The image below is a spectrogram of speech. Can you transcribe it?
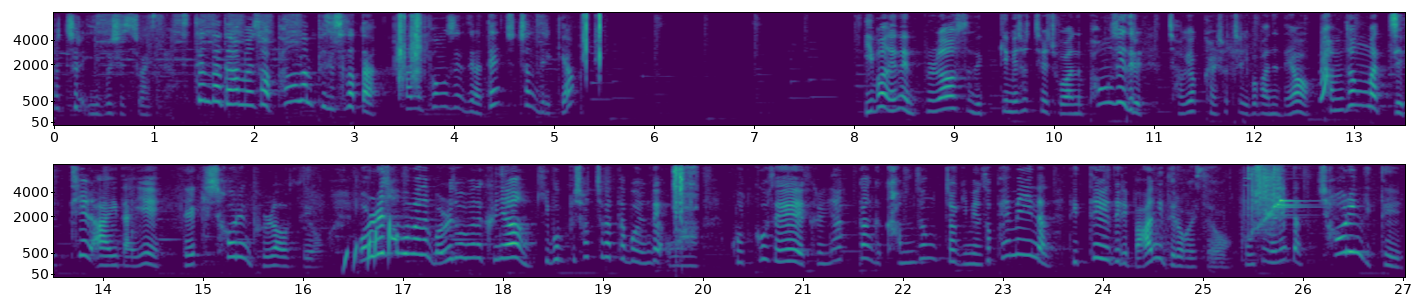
셔츠를 입으실 수가 있어요. 스탠다드 하면서 편안한 핏을 찾았다 하는 펑스들한테 추천드릴게요. 이번에는 블라우스 느낌의 셔츠를 좋아하는 펑스이들을 저격할 셔츠를 입어봤는데요. 감성 맛집 틸 아이다이의 렉셔링 블라우스예요. 멀리서 보면은 멀리서 보면은 그냥 기본핏 셔츠 같아 보이는데 와 곳곳에 그런 약간 그 감성적이면서 페미닌한 디테일들이 많이 들어가 있어요. 보시면 일단 셔링 디테일,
